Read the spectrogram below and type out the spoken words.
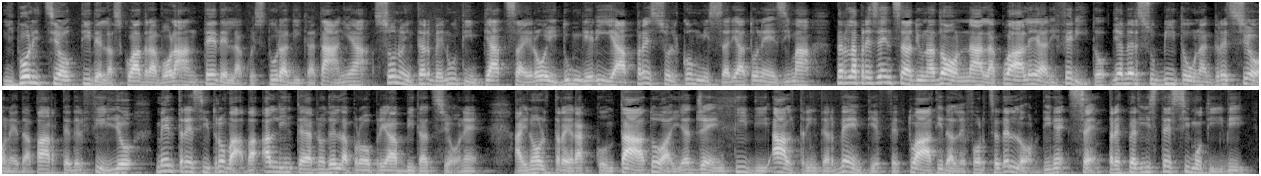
I poliziotti della squadra volante della questura di Catania sono intervenuti in piazza Eroi d'Ungheria presso il commissariato Nesima per la presenza di una donna la quale ha riferito di aver subito un'aggressione da parte del figlio mentre si trovava all'interno della propria abitazione. Ha inoltre raccontato agli agenti di altri interventi effettuati dalle forze dell'ordine sempre per gli stessi motivi.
